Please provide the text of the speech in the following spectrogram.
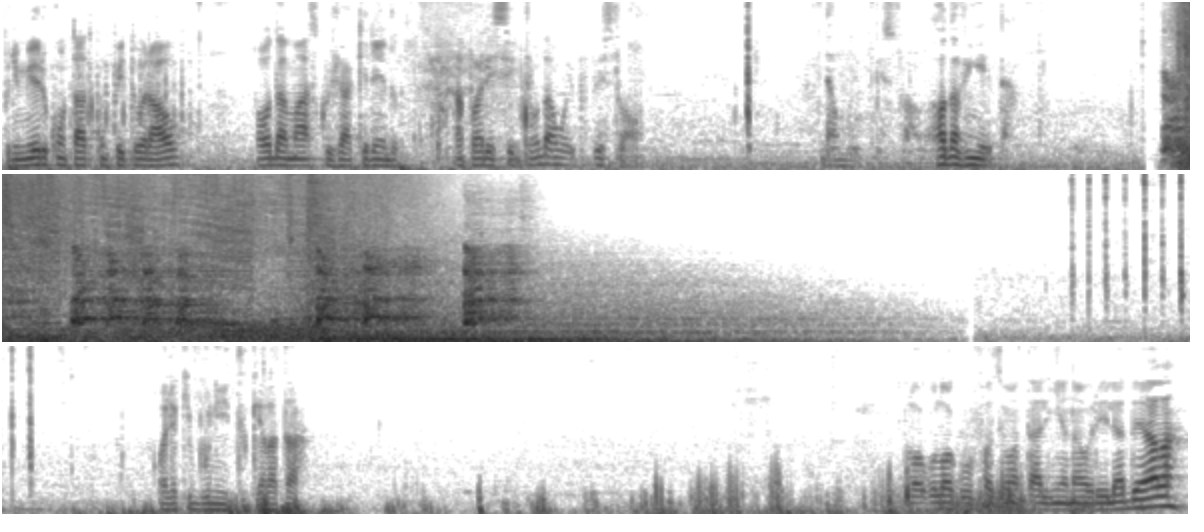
Primeiro contato com peitoral. Olha o Damasco já querendo aparecer, então dá um oi pro pessoal. Dá oi pessoal. Roda a vinheta. Olha que bonito que ela tá. Logo, logo vou fazer uma talinha na orelha dela.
